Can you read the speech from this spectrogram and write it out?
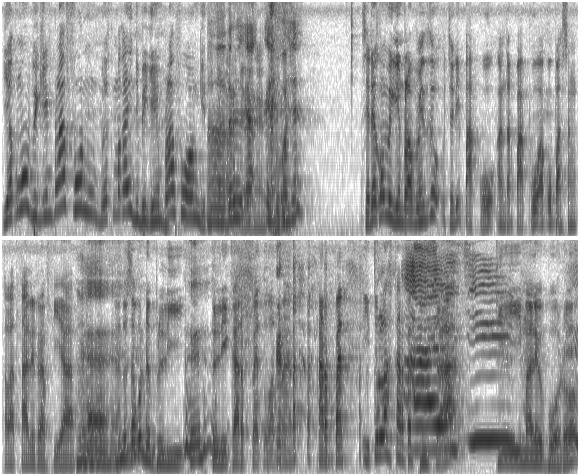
Ya aku mau bikin plafon, makanya dibikin plafon gitu. Ah, kan terus eh, eh bukasnya Jadi aku bikin plafon itu jadi paku, antar paku aku pasang tali rafia. Nah, terus aku udah beli beli karpet warna karpet itulah karpet busa di Malioboro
